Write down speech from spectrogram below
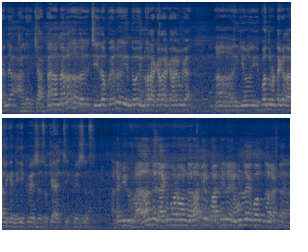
కానీ వాళ్ళు చేస్తానన్నారు చేయలేకపోయారు. ఎన్నో ఎన్నో రకరకాలుగా ఇబ్బందులు ఉంటాయి కదా వాళ్ళకి. Equations caste equations. అంటే మీకు ప్రాధాన్యత లేకపోవడం అంటారా? మీరు పార్టీలో ఏముండలేకపోతున్నారంటారా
